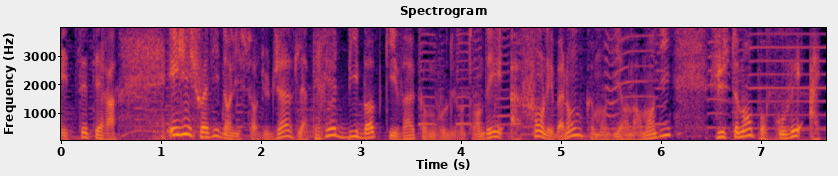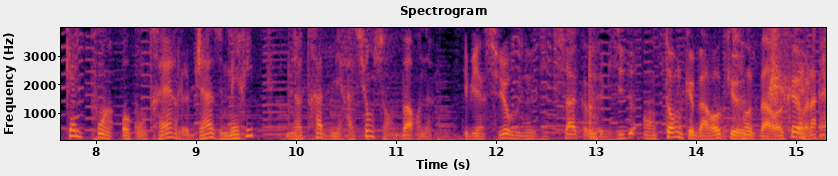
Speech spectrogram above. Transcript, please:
etc. Et j'ai choisi dans l'histoire du jazz la période bebop qui va, comme vous l'entendez, à fond les ballons, comme on dit en Normandie, justement pour prouver à quel point, au contraire, le jazz mérite notre admiration sans borne. Et bien sûr, vous nous dites ça comme d'habitude en tant que baroqueux. En tant que baroqueux, voilà.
